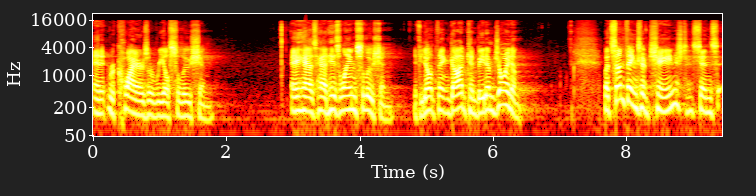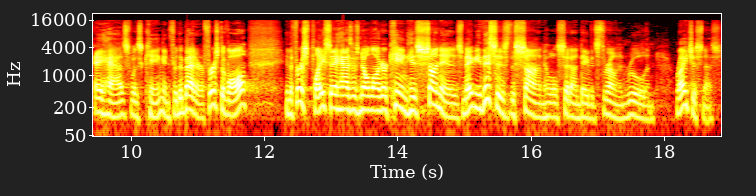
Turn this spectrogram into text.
and it requires a real solution. Ahaz had his lame solution. If you don't think God can beat him, join him. But some things have changed since Ahaz was king, and for the better. First of all, in the first place, Ahaz is no longer king, his son is. Maybe this is the son who will sit on David's throne and rule in righteousness.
